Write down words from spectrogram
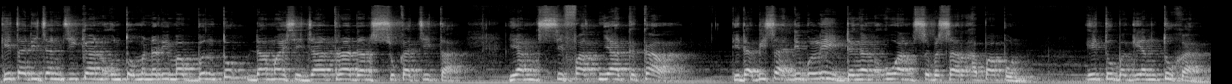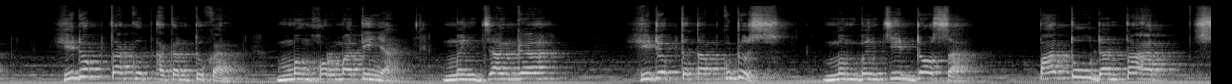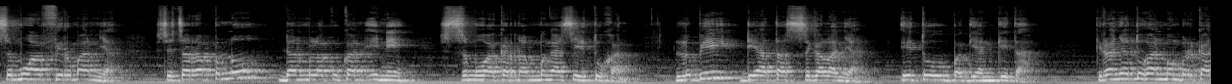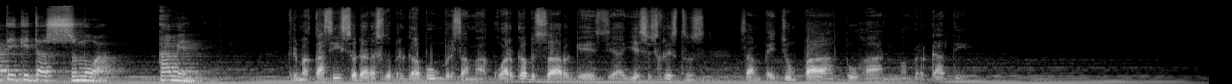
kita dijanjikan untuk menerima bentuk damai sejahtera dan sukacita yang sifatnya kekal, tidak bisa dibeli dengan uang sebesar apa pun. Itu bagian Tuhan. Hidup takut akan Tuhan, menghormatinya, menjaga hidup tetap kudus, membenci dosa, patuh dan taat semua firman-Nya secara penuh dan melakukan ini semua karena mengasihi Tuhan lebih di atas segalanya. Itu bagian kita. Kiranya Tuhan memberkati kita semua. Amin. Terima kasih saudara sudah bergabung bersama keluarga besar Gereja Yesus Kristus. Sampai jumpa, Tuhan memberkati.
